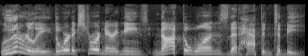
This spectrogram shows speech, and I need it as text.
Literally, the word extraordinary means not the ones that happen to be.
